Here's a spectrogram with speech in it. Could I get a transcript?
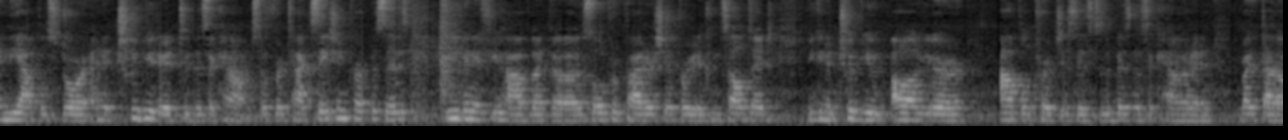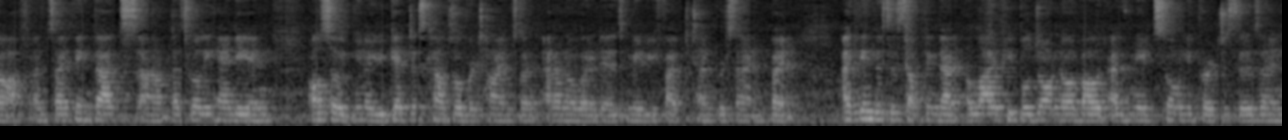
in the Apple Store and attribute it to this account. So for taxation purposes, even if you have like a sole proprietorship or you're a consultant, you can attribute all your Apple purchases to the business account and write that off. And so I think that's um, that's really handy. And also, you know, you get discounts over time. So I, I don't know what it is, maybe five to ten percent. But I think this is something that a lot of people don't know about. I've made so many purchases, and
